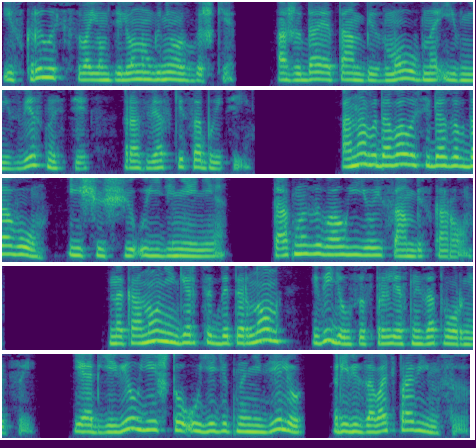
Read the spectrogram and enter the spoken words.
и скрылась в своем зеленом гнездышке, ожидая там безмолвно и в неизвестности – развязки событий. Она выдавала себя за вдову, ищущую уединение, так называл ее и сам Бескаро. Накануне герцог де Пернон виделся с прелестной затворницей и объявил ей, что уедет на неделю ревизовать провинцию.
